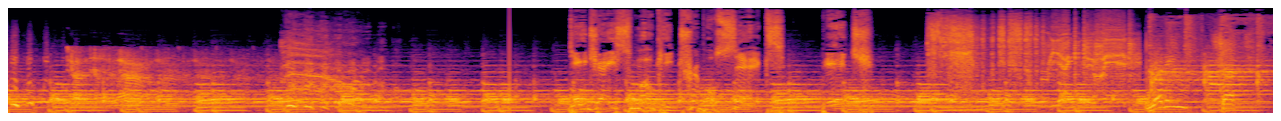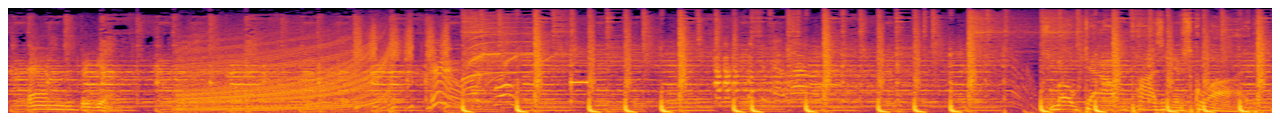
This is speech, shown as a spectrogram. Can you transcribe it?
DJ Smokey Triple Six, bitch. Ready, set, and begin. Smoked out positive squad.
